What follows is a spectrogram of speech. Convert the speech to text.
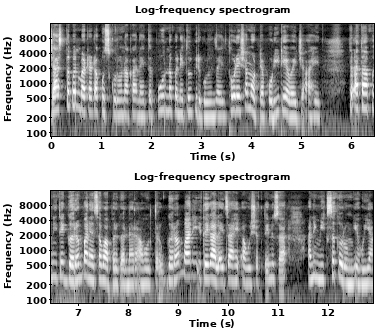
जास्त पण बटाटा कुसकरू नका नाहीतर पूर्णपणे तो विरघळून जाईल. थोड्याशा मोठ्या फोडी ठेवायच्या आहेत. तर आता आपण इथे गरम पाण्याचा वापर करणार आहोत. तर गरम पाणी इथे घालायचं आहे आवश्यकतेनुसार आणि मिक्स करून घेऊया.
